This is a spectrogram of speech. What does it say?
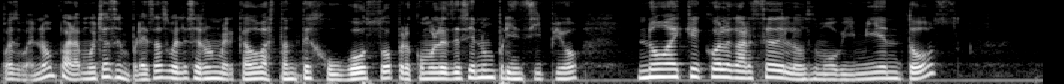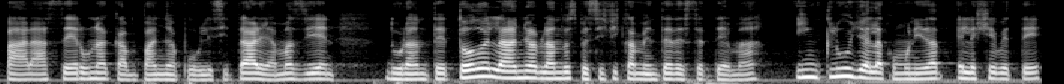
pues bueno, para muchas empresas suele ser un mercado bastante jugoso, pero como les decía en un principio, no hay que colgarse de los movimientos para hacer una campaña publicitaria. Más bien, durante todo el año hablando específicamente de este tema, incluye a la comunidad LGBT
